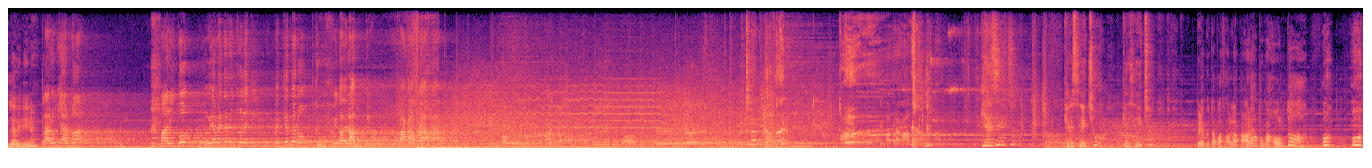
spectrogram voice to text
la veneno. Claro, mi arma. Maricón, me voy a meter dentro de ti. ¿Me entiendes o no? Venga, adelante. Traca atrás. ¿Qué has hecho? ¿Qué has hecho? ¿Qué has hecho? ¿Pero qué te ha pasado en la cara, Pocahontas? ¡Oh! ¡Oh!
